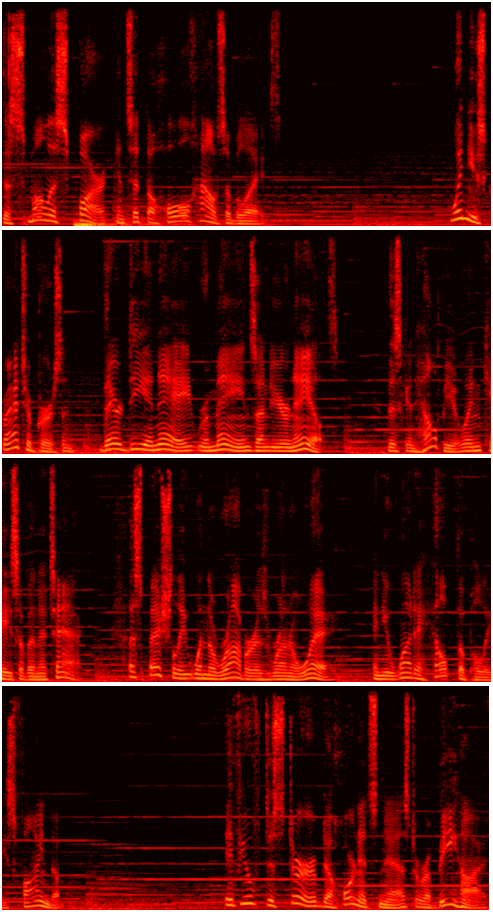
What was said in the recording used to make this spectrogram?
The smallest spark can set the whole house ablaze. When you scratch a person, their DNA remains under your nails. This can help you in case of an attack, especially when the robber has run away and you want to help the police find them. If you've disturbed a hornet's nest or a beehive,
